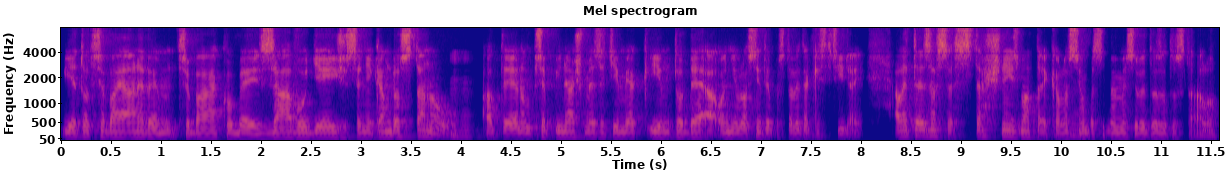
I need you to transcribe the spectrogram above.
je to třeba, já nevím, třeba jakoby závoděj, že se někam dostanou Mhm. a ty jenom přepínáš mezi tím, jak jim to jde a oni vlastně ty postavy taky střídají. Ale to je zase strašný zmatek a vlastně Mhm. vůbec nevím, jestli by to za to stálo.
